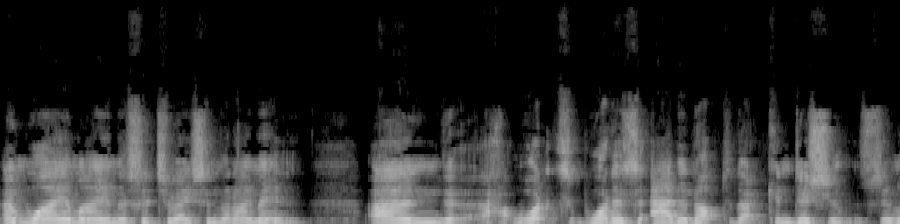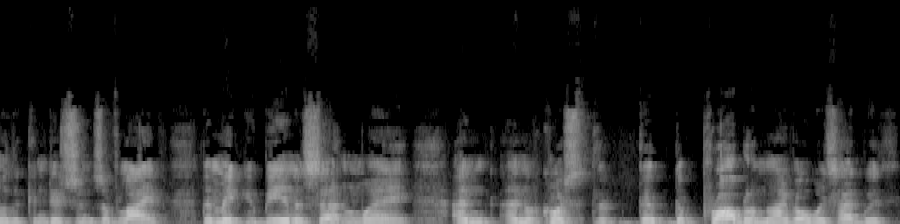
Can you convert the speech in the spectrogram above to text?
and why am I in the situation that I'm in? And what what has added up to that? Conditions you know the conditions of life that make you be in a certain way. And and of course the the, the problem i've always had with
